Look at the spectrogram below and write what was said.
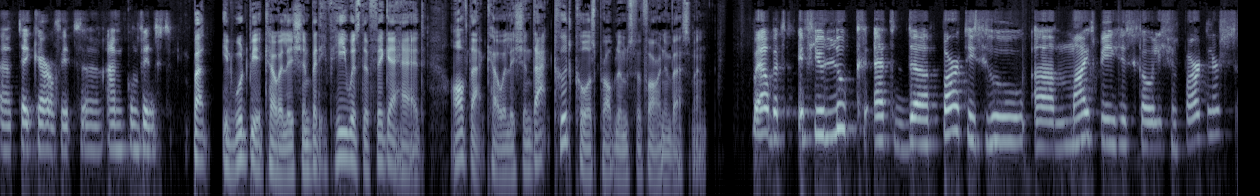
uh, take care of it uh, i'm convinced but it would be a coalition. But if he was the figurehead of that coalition, that could cause problems for foreign investment. Well, but if you look at the parties who uh, might be his coalition partners,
